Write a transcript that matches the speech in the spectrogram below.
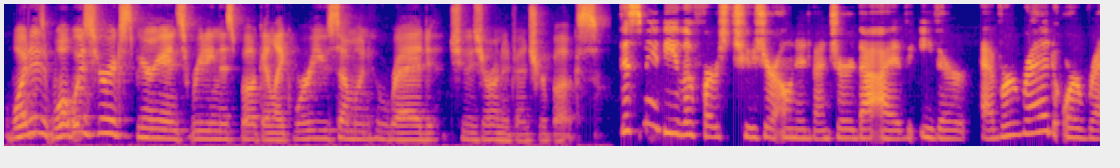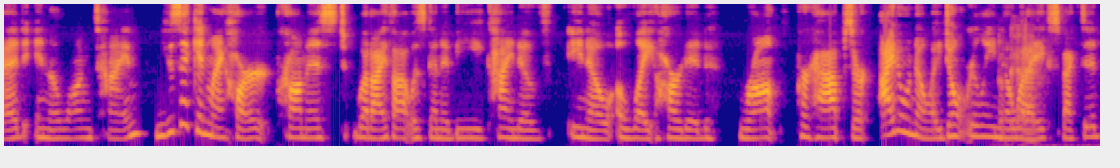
what is what was your experience reading this book? And like were you someone who read choose your own adventure books? This may be the first choose your own adventure that i've either ever read or read in a long time. Music in my heart promised what i thought was going to be kind of you know a light-hearted romp perhaps or i don't know. I don't really know okay. what i expected.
